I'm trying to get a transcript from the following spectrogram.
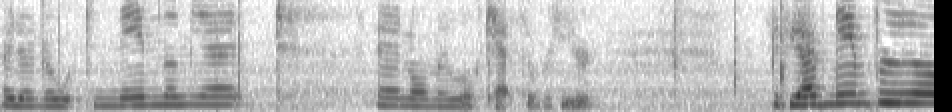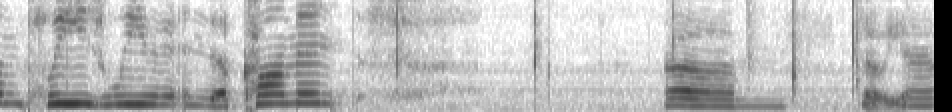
I don't know what to name them yet, and all my little cats over here. If you have name for them, please leave it in the comments. Um, so yeah.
